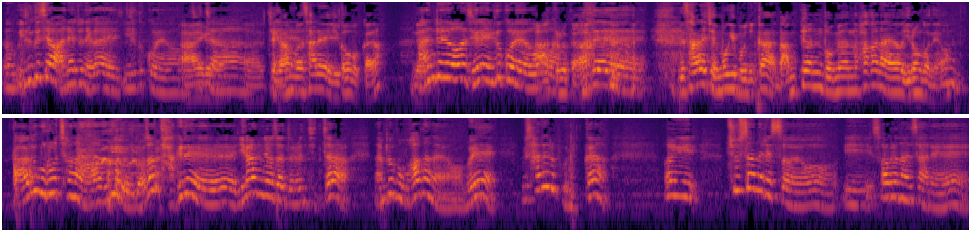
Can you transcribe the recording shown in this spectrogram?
어, 읽으세요 안 해도 내가 읽을 거예요. 아, 진짜. 아, 제가 네. 한번 사례 읽어볼까요? 네. 안 돼요. 제가 읽을 거예요. 아, 그럴까요? 네. 근데 사례 제목이 보니까 남편 보면 화가 나요 이런 거네요. 나도 그렇잖아. 우리 여자는 다 그래. 일하는 여자들은 진짜 남편 보면 화가 나요. 왜? 이 사례를 보니까, 아, 이 출산을 했어요. 이 31살에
